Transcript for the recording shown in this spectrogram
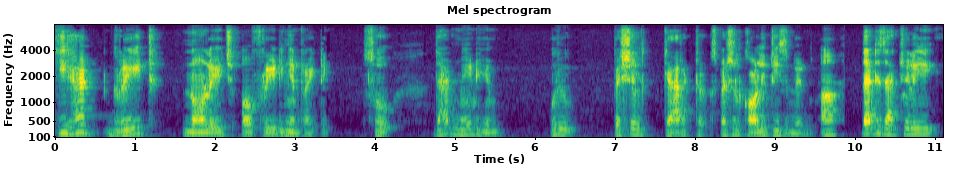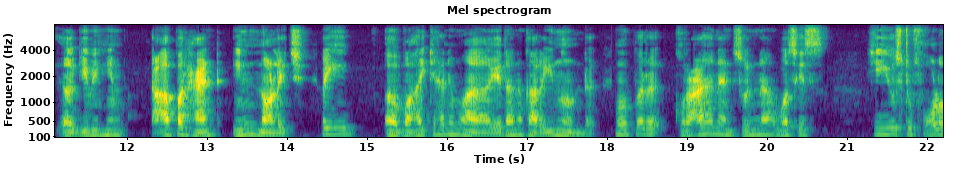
he had great knowledge of reading and writing so that made him a special character special qualities in him uh, that is actually uh, giving him upper hand in knowledge ഇപ്പൊ ഈ വായിക്കാനും എഴുതാനൊക്കെ അറിയുന്നുണ്ട് മൂപ്പർ ഖുറാൻ ആൻഡ് സുന്ന was his he use to follow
